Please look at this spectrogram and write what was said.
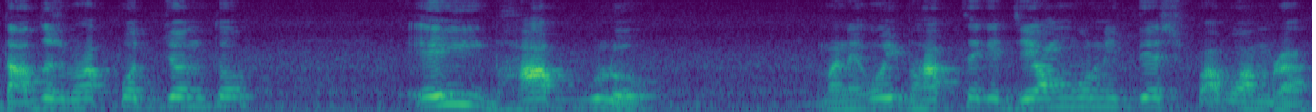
দ্বাদশ ভাব পর্যন্ত এই ভাবগুলো মানে ওই ভাব থেকে যে অঙ্গ নির্দেশ পাবো আমরা,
